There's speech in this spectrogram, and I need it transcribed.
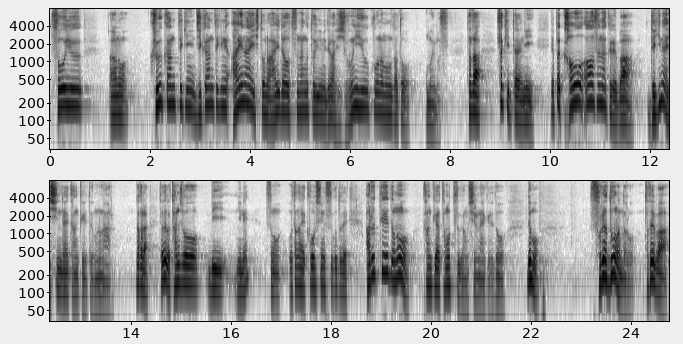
そういうあの空間的に時間的に会えない人の間をつなぐという意味では非常に有効なものだと思います。たださっき言ったようにやっぱり顔を合わせなければできない信頼関係というものがある。だから例えば誕生日にねそのお互い更新することである程度の関係は保ってるかもしれないけれどでもそれはどうなんだろう。例えば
